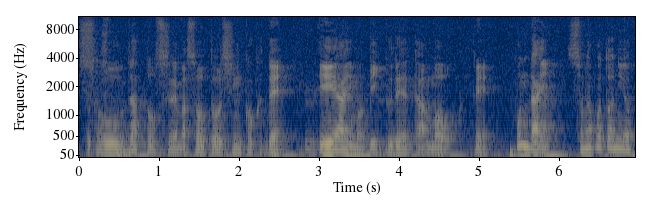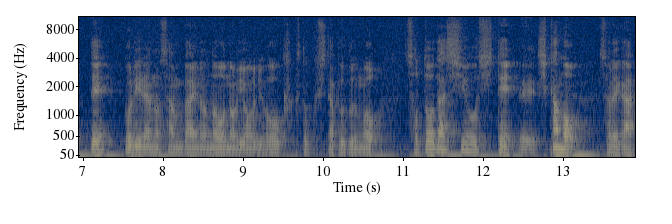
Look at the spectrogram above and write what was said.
そうだとすれば相当深刻で、うん、AI もビッグデータもえ本来そのことによってゴリラの3倍の脳の容量を獲得した部分を外出しをして、しかもそれが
